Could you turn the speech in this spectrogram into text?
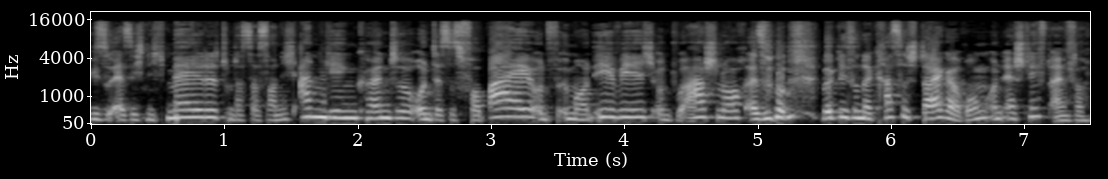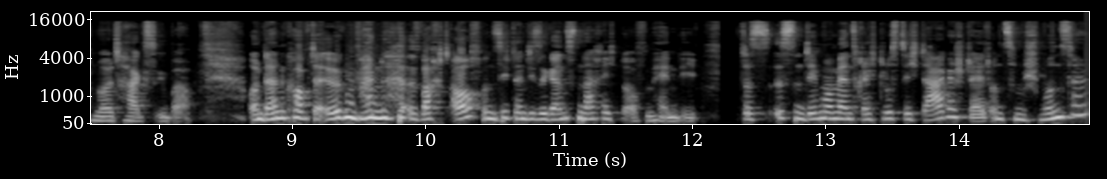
wieso er sich nicht meldet und dass das auch nicht angehen könnte und es ist vorbei und für immer und ewig und du Arschloch. Also wirklich so eine krasse Steigerung und er schläft einfach nur tagsüber. Und dann kommt er irgendwann, wacht auf und sieht dann diese ganzen Nachrichten auf dem Handy. Das ist in dem Moment recht lustig dargestellt und zum Schmunzeln.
